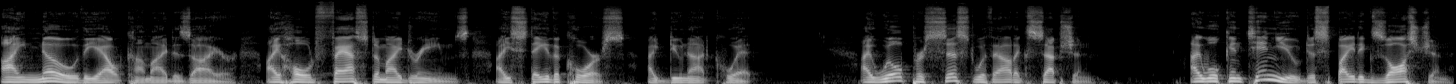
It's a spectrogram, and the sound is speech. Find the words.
I know the outcome I desire. I hold fast to my dreams. I stay the course. I do not quit. I will persist without exception. I will continue despite exhaustion.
